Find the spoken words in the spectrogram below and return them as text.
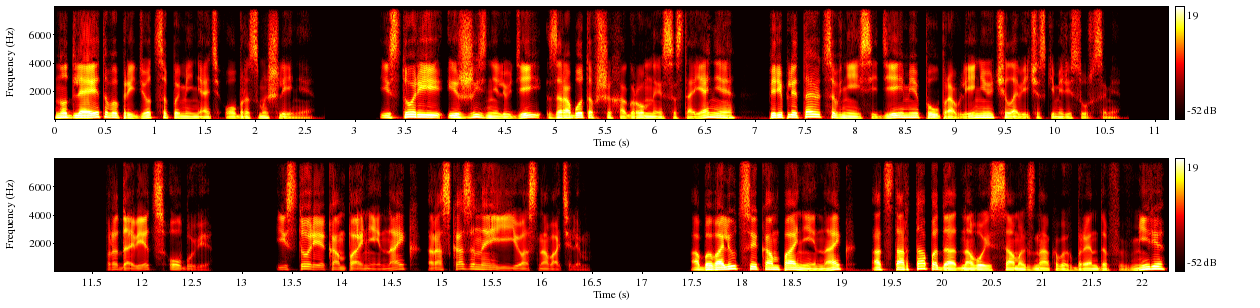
но для этого придется поменять образ мышления. Истории из жизни людей, заработавших огромные состояния, переплетаются в ней с идеями по управлению человеческими ресурсами. Продавец обуви. История компании Nike, рассказанная ее основателем. Об эволюции компании Nike от стартапа до одного из самых знаковых брендов в мире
